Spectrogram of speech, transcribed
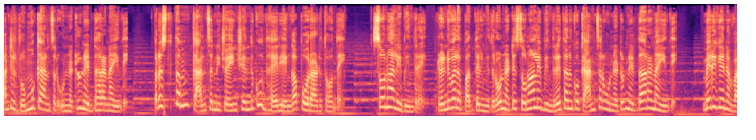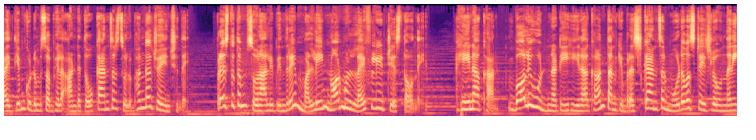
అంటే రొమ్ము క్యాన్సర్ ఉన్నట్లు నిర్ధారణ అయింది. ప్రస్తుతం క్యాన్సర్ని జయించేందుకు ధైర్యంగా పోరాడుతోంది. సోనాలి బింద్రే. రెండు వేల పద్దెనిమిదిలో నటి సోనాలి బింద్రే తనకు క్యాన్సర్ ఉన్నట్టు నిర్ధారణ అయింది. మెరుగైన వైద్యం కుటుంబ సభ్యుల అండతో క్యాన్సర్ సులభంగా జయించింది. ప్రస్తుతం సోనాలి బింద్రే మళ్ళీ నార్మల్ లైఫ్ లీడ్ చేస్తోంది. హీనా ఖాన్. బాలీవుడ్ నటి హీనా ఖాన్ తనకి బ్రెస్ట్ క్యాన్సర్ మూడవ స్టేజ్లో ఉందని.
